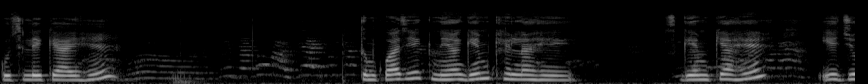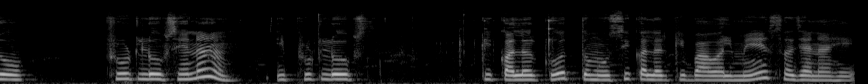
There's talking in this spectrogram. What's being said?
कुछ लेके आए हैं। तुमको आज एक नया गेम खेलना है। गेम क्या है? ये जो फ्रूट लूप्स है ना, ये फ्रूट लूप्स के कलर को तुम उसी कलर की बावल में सजाना है।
